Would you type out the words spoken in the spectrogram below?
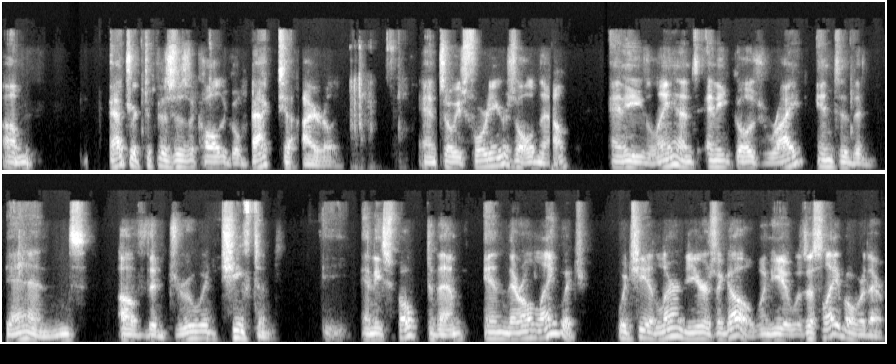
Um, Patrick took this as a call to go back to Ireland. And so he's 40 years old now and he lands and he goes right into the dens of the Druid chieftains. And he spoke to them in their own language, which he had learned years ago when he was a slave over there.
